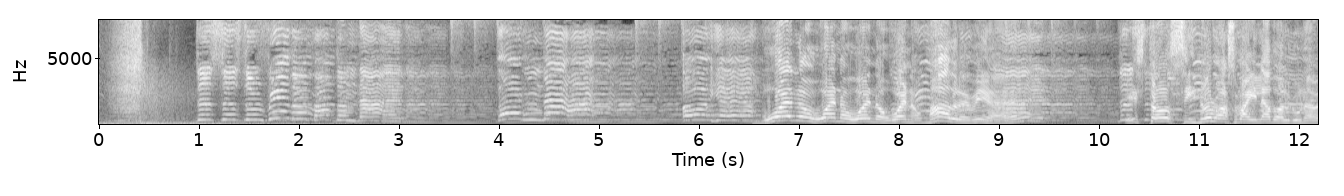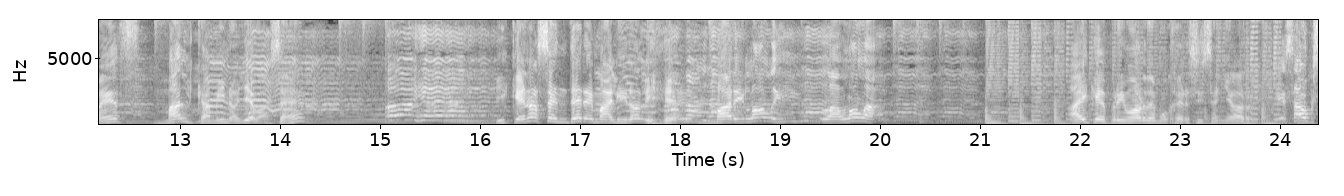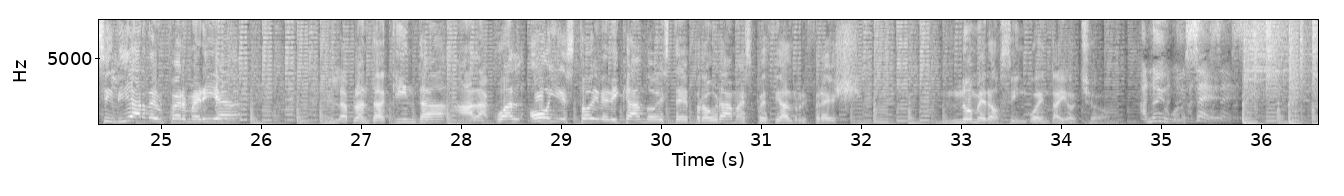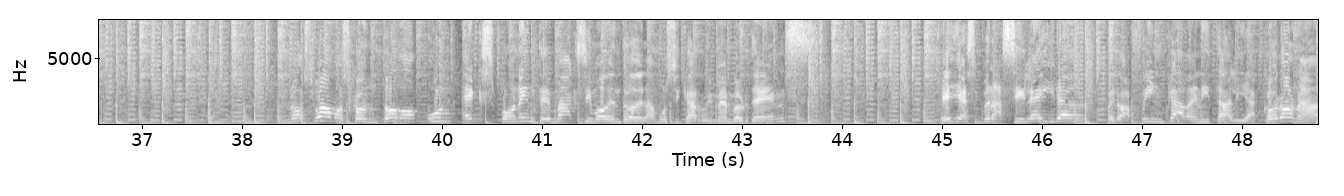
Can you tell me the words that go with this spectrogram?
Bueno, bueno, bueno, bueno, madre mía, ¿eh? Esto, si no lo has bailado alguna vez, mal camino llevas, ¿eh? Y que no se entere Mariloli, ¿eh? Mariloli, la Lola. Ay, qué primor de mujer, sí señor. Es auxiliar de enfermería en la planta quinta, a la cual hoy estoy dedicando este programa especial Refresh número 58. Nos vamos con todo un exponente máximo dentro de la música Remember Dance. Ella es brasileira, pero afincada en Italia. Corona.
